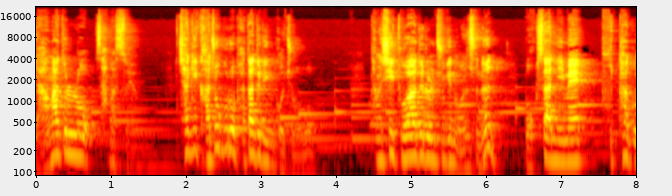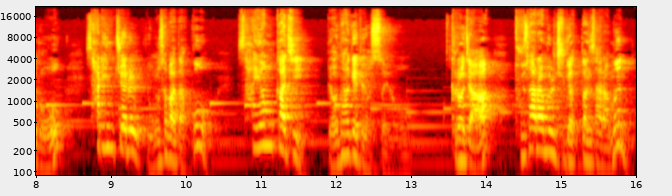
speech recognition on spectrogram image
양아들로 삼았어요. 자기 가족으로 받아들인 거죠. 당시 두 아들을 죽인 원수는 목사님의 부탁으로 살인죄를 용서받았고 사형까지 면하게 되었어요. 그러자 두 사람을 죽였던 사람은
